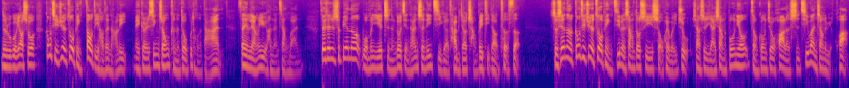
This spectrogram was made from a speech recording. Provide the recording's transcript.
那如果要说宫崎骏的作品到底好在哪里，每个人心中可能都有不同的答案，三言两语很难讲完。所以在这边呢，我们也只能够简单整理几个他比较常被提到的特色。首先呢，宫崎骏的作品基本上都是以手绘为主，像是《崖上的波妞》，总共就画了十七万张的原画。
